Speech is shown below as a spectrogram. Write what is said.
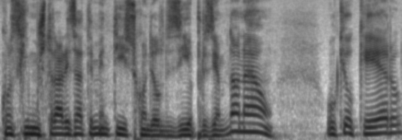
conseguiu mostrar exatamente isso, quando ele dizia, por exemplo, não, não, o que eu quero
